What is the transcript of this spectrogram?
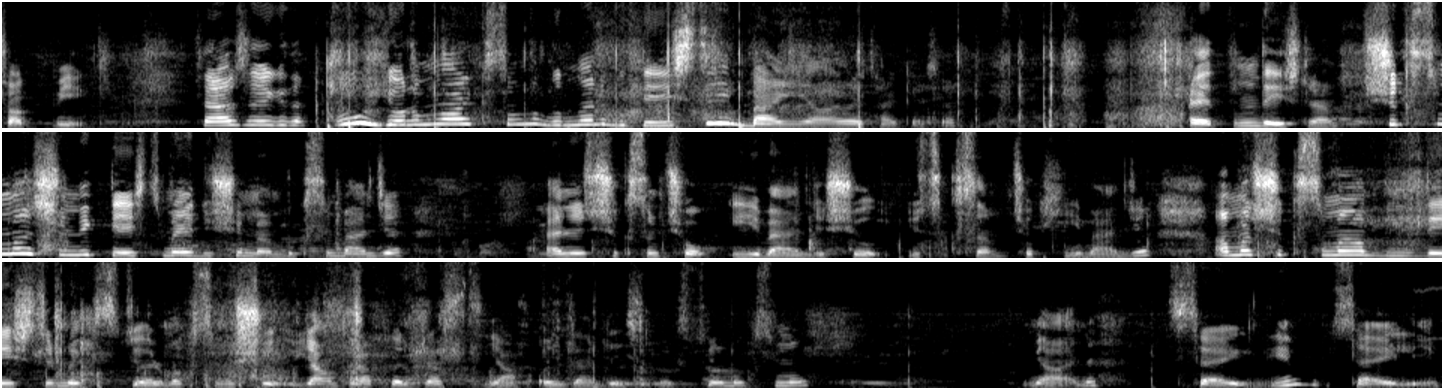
Çok büyük. Sen sevgili bu yorumlar kısmını bunları bir değiştireyim ben ya. Evet arkadaşlar. Evet bunu değiştireceğim. Şu kısmı şimdilik değiştirmeyi düşünmüyorum. Bu kısım bence yani şu kısım çok iyi bence. Şu üst kısım çok iyi bence. Ama şu kısmı bir değiştirmek istiyorum. O kısmı şu yan tarafları biraz siyah. O yüzden değiştirmek istiyorum o kısmı. Yani söyleyeyim, söyleyeyim.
